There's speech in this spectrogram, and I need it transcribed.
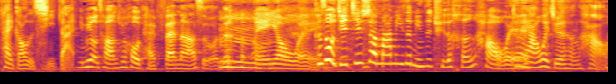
太高的期待。你没有常常去后台翻啊？啊什么的。没有哎，可是我觉得“金算妈咪”这名字取得很好哎，对啊，我也觉得很好，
